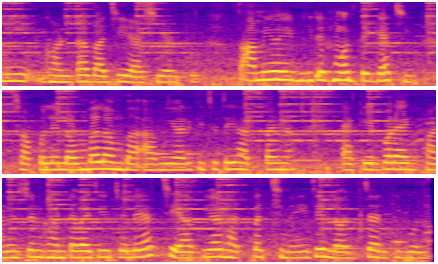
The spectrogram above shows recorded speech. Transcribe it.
আমি ঘণ্টা বাজিয়ে আসি আর কি। তো আমিও এই ভিড়ের মধ্যে গেছি। সকলে লম্বা লম্বা, আমি আর কিছুতেই হাত পাই না। একের পর এক মানুষজন ঘণ্টা বাজিয়ে চলে যাচ্ছে, আমি আর হাত পাচ্ছি না। এই যে লজ্জা আর কি বলব।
